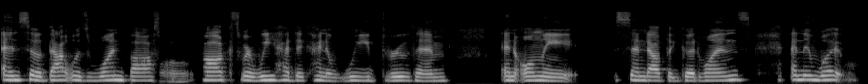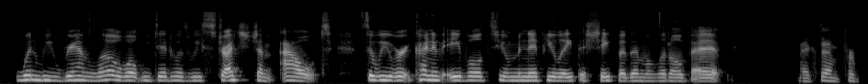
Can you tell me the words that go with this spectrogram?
and so that was one box Oh, box where we had to kind of weed through them and only send out the good ones and then what oh. when we ran low what we did was we stretched them out so we were kind of able to manipulate the shape of them a little bit make them for.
